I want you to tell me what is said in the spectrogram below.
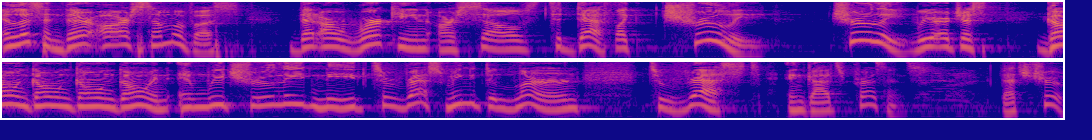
And listen, there are some of us that are working ourselves to death. Like truly, truly, we are just going, going, going, going. And we truly need to rest. We need to learn to rest in God's presence. That's true.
